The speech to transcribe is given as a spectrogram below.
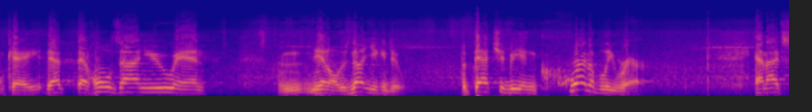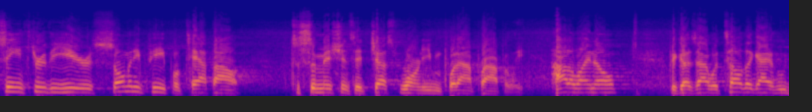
okay? That that holds on you and you know, there's nothing you can do. But that should be incredibly rare. And I've seen through the years so many people tap out to submissions that just weren't even put on properly. How do I know? Because I would tell the guy who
